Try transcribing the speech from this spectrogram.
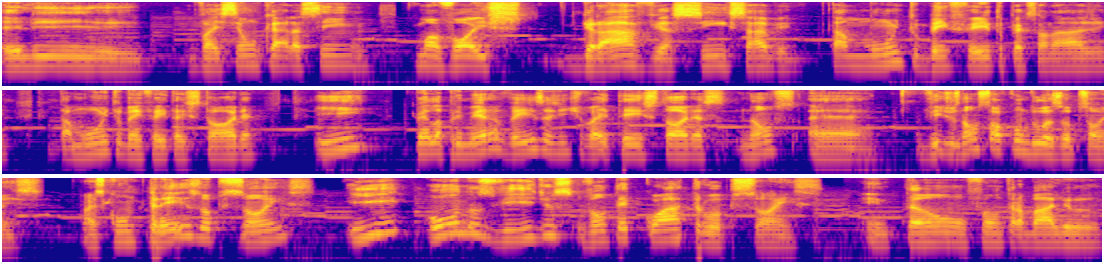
ele vai ser um cara assim, com uma voz grave assim, sabe? Tá muito bem feito o personagem, tá muito bem feita a história. E pela primeira vez a gente vai ter histórias não é, vídeos não só com duas opções, mas com três opções e um dos vídeos vão ter quatro opções. Então foi um trabalho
